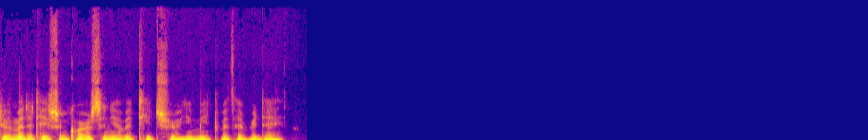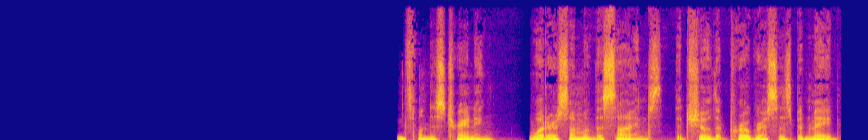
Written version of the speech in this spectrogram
do a meditation course and you have a teacher you meet with every day. Mindfulness training. What are some of the signs that show that progress has been made?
